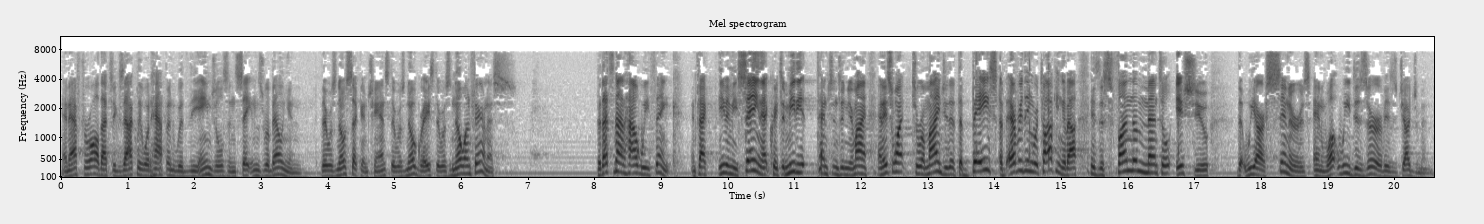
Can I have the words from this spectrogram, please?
And after all, that's exactly what happened with the angels in Satan's rebellion. There was no second chance. There was no grace. There was no unfairness. But that's not how we think. In fact, even me saying that creates immediate tensions in your mind. And I just want to remind you that the base of everything we're talking about is this fundamental issue that we are sinners and what we deserve is judgment.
